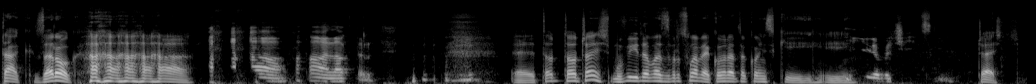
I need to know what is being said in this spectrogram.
Tak, za rok. Ha, ha, ha, ha, ha. A, a, laughter. E, To, to cześć, mówili do was z Wrocławia Konrad Okoński i I Robert cześć.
